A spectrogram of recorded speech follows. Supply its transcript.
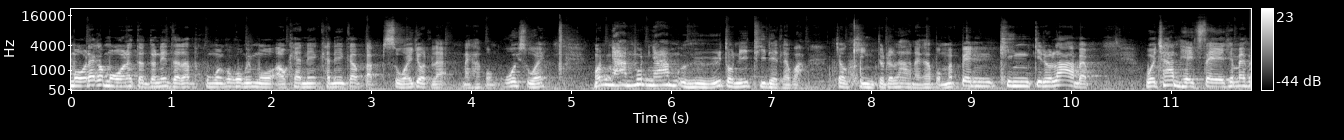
โมได้ก็โมนะแต่ตัวนี้แต่ถ้าคุณมวลก็คงไม่โมเอาแค่นี้แค่นี้ก็แบบสวยหยดแล้วนะครับผมโอ้ยสวยงดงามงดงามเออตัวนี้ทีเด็ดเลยว่ะเจ้าคิงกิโดล่านะครับผมมันเป็นคิงกิโดล่าแบบเวอร์ชันเฮเซใช่ไหมเ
